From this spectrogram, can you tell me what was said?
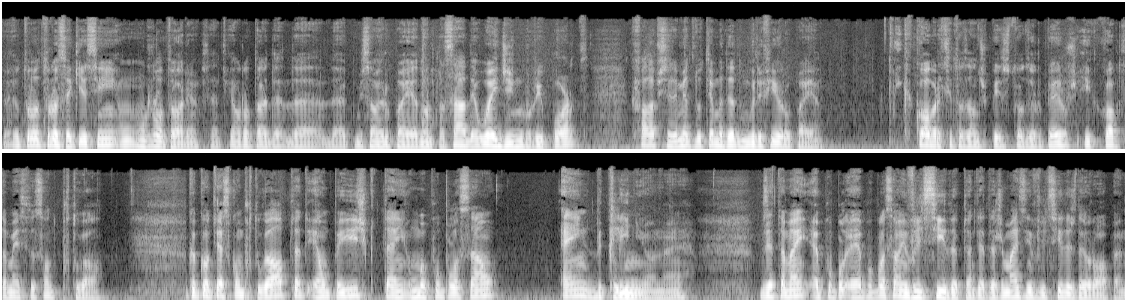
eu trouxe aqui assim um, um relatório, portanto, que é um relatório da, da, da, Comissão Europeia do ano passado, é o Aging Report, que fala precisamente do tema da demografia europeia e que cobre a situação dos países todos europeus e que cobre também a situação de Portugal. O que acontece com Portugal, portanto, é um país que tem uma população em declínio, não é? Mas é também a, é a população envelhecida, portanto, é das mais envelhecidas da Europa.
